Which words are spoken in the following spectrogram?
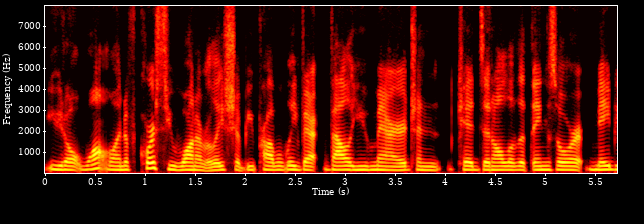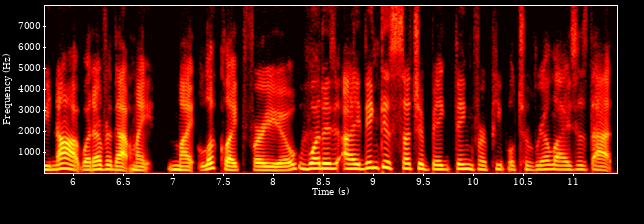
you don't want one. Of course you want a relationship. You probably va- value marriage and kids and all of the things or maybe not, whatever that might might look like for you. What is I think is such a big thing for people to realize is that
